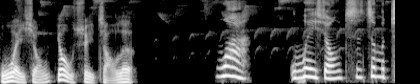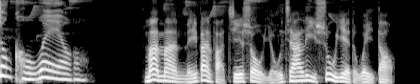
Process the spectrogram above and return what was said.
无尾熊又睡着了。哇，无尾熊吃这么重口味哦。慢慢没办法接受尤加利树叶的味道，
